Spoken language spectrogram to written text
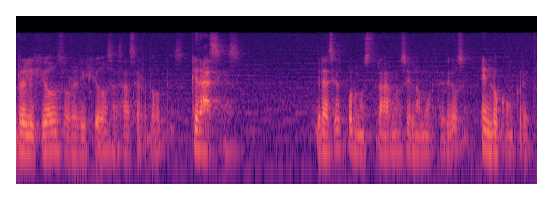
religiosos, religiosas, sacerdotes. Gracias Gracias por mostrarnos el amor de Dios en lo concreto,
